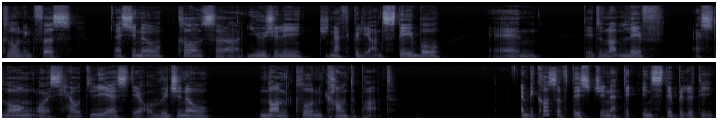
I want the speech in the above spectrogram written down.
cloning. First, as you know, clones are usually genetically unstable and they do not live as long or as healthily as their original non clone counterpart. And because of this genetic instability,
